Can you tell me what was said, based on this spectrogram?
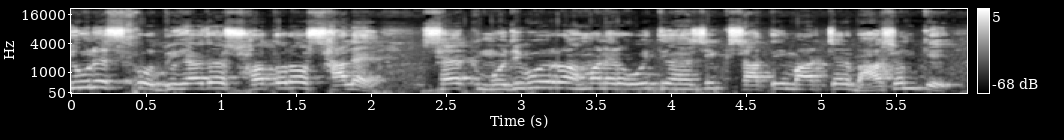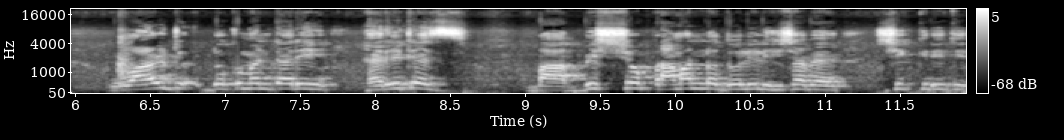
ইউনেস্কো দুই হাজার সতেরো সালে শেখ মুজিবুর রহমানের ঐতিহাসিক সাতই মার্চের ভাষণকে ওয়ার্ল্ড ডকুমেন্টারি হেরিটেজ বা বিশ্ব প্রামাণ্য দলিল হিসাবে স্বীকৃতি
